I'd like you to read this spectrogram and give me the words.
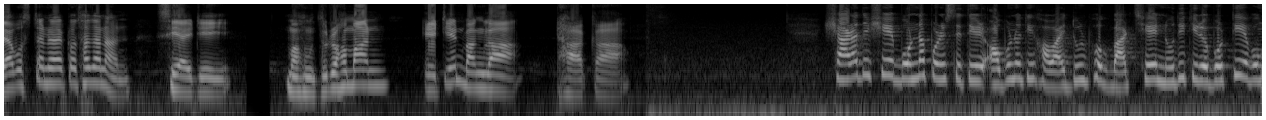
ব্যবস্থা নেওয়ার কথা জানান সিআইডি। মাহমুদুর রহমান এটিএন বাংলা ঢাকা সারা দেশে বন্যা পরিস্থিতির অবনতি হওয়ায় দুর্ভোগ বাড়ছে নদী তীরবর্তী এবং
